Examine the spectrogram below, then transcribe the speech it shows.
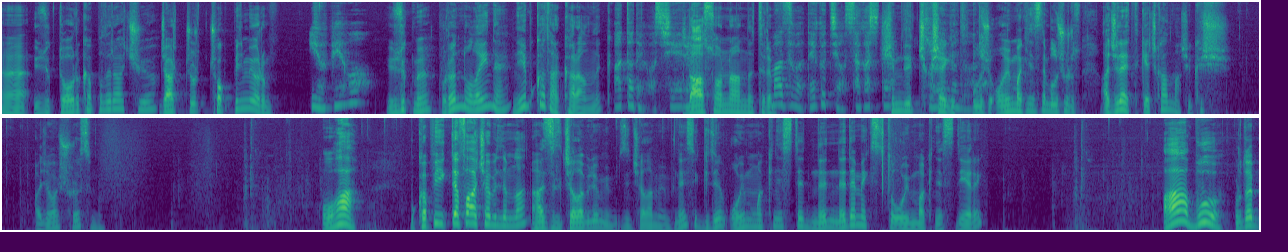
Ee, yüzük doğru kapıları açıyor. Cart curt çok bilmiyorum. Yüzük mü? Buranın olayı ne? Niye bu kadar karanlık? Daha sonra anlatırım. Şimdilik çıkışa git. Buluş oyun makinesinde buluşuruz. Acele et geç kalma. Çıkış. Acaba şurası mı? Oha bu kapıyı ilk defa açabildim lan. Ha zil çalabiliyor muyum? Zil çalamıyorum. Neyse gidelim oyun makinesi de ne, ne demek istedi oyun makinesi diyerek. Aa bu. Burada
